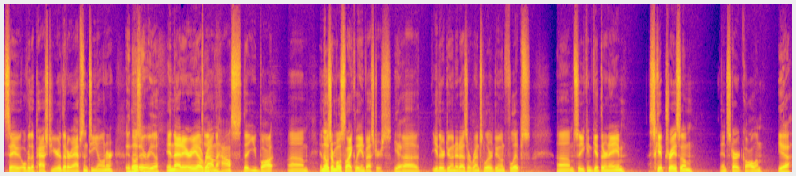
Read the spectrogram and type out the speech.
say over the past year that are absentee owner In Those that area? in that area around Yeah. the house that you bought. Um, and those are most likely investors. Yeah. Uh, either doing it as a rental or doing flips. Um, so you can get their name, skip trace them, and start calling. Yeah.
